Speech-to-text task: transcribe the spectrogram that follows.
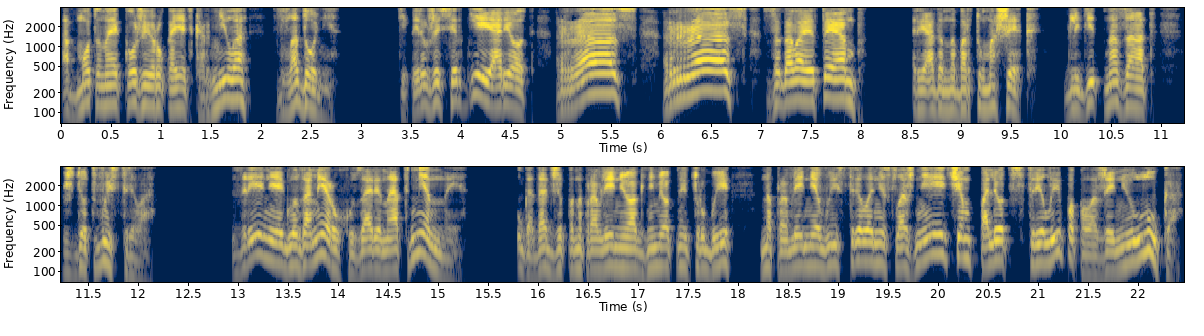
Обмотанная кожей рукоять кормила в ладони. Теперь уже Сергей орет «Раз! Раз!», задавая темп. Рядом на борту Машек, глядит назад, ждет выстрела. Зрение и глазомер у Хузарина отменные. Угадать же по направлению огнеметной трубы направление выстрела не сложнее, чем полет стрелы по положению лука.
